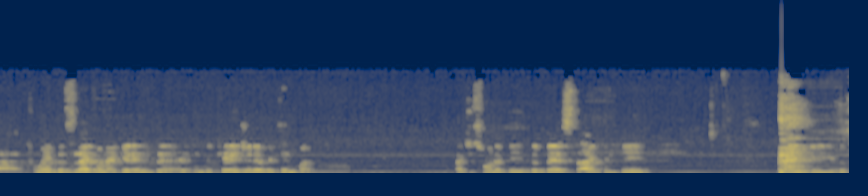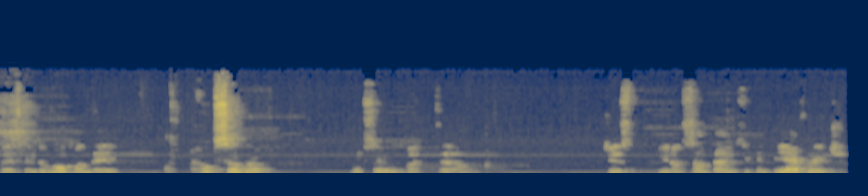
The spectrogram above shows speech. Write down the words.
uh, to wave the flag when I get in the in the cage and everything. But I just want to be the best I can be. Maybe the best in the world one day. I hope so, bro. Me too. But um, just you know, sometimes you can be average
